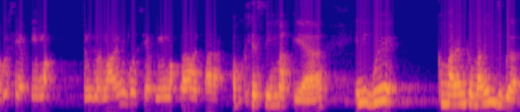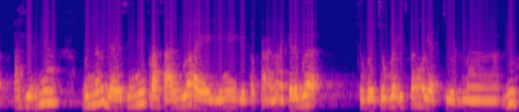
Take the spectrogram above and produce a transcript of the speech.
Gue siap nyimak. Jurnal ini gue siap nyimak banget parah Oke, simak ya. Ini gue kemarin-kemarin juga akhirnya bener gak sih ini perasaan gue kayak gini? Gitu kan. Akhirnya gue coba-coba iseng lihat jurnal. Duh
